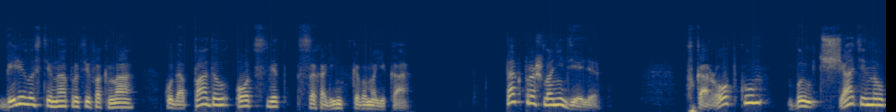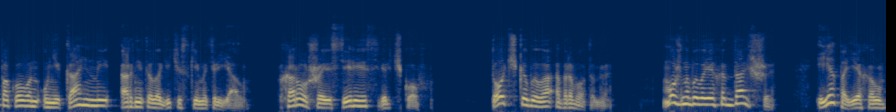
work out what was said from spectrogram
белела стена против окна, куда падал отсвет сахалинского маяка. Так прошла неделя. В коробку был тщательно упакован уникальный орнитологический материал. Хорошая серия сверчков. Точка была обработана. Можно было ехать дальше, и я поехал.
